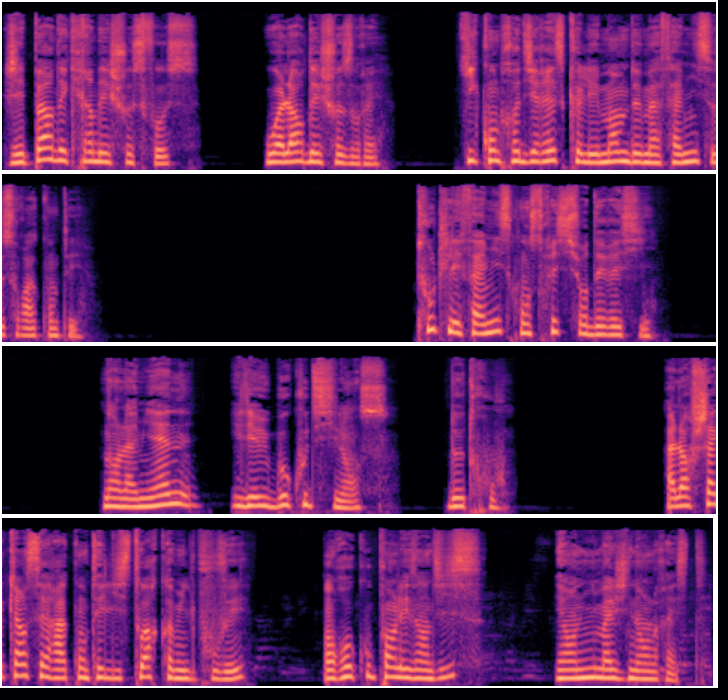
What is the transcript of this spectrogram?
J'ai peur d'écrire des choses fausses, ou alors des choses vraies, qui contrediraient ce que les membres de ma famille se sont racontés. Toutes les familles se construisent sur des récits. Dans la mienne, il y a eu beaucoup de silence, de trous. Alors chacun s'est raconté l'histoire comme il pouvait, en recoupant les indices et en imaginant le reste.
